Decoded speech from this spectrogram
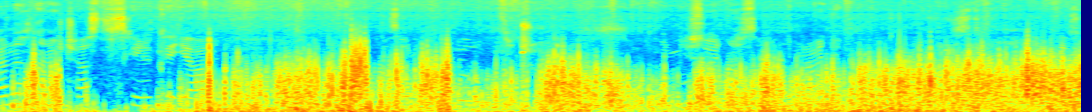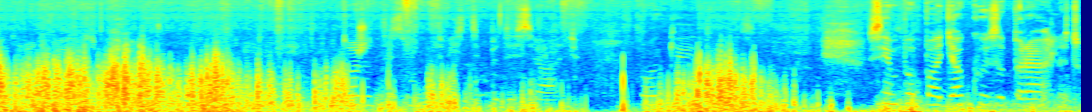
Я не знаю часто, скільки я зароблю. Якщо мені сьогодні збираю, теж десь 250. Окей. Всім папа, дякую за перегляд.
